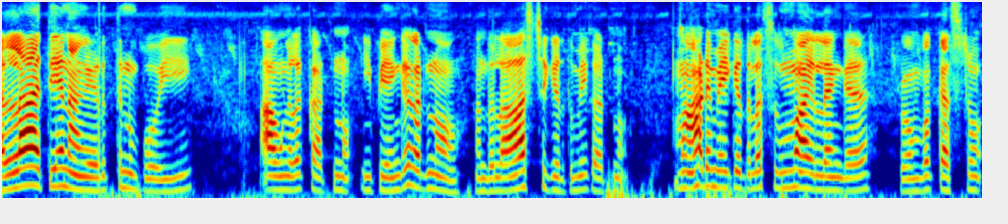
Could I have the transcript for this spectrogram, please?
எல்லாத்தையும் நாங்கள் எடுத்துன்னு போய் அவங்கள கட்டணும் இப்போ எங்கே கட்டணும் அந்த லாஸ்ட்டுக்கு எடுத்து போய் கட்டணும் மாடு மேய்க்கிறதுலாம் சும்மா இல்லைங்க. ரொம்ப கஷ்டம்.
